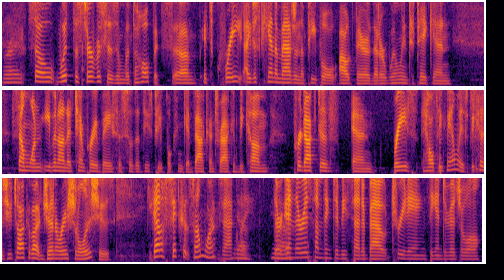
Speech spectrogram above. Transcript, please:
Right. So with the services and with the hope, it's um, it's great. I just can't imagine the people out there that are willing to take in someone even on a temporary basis so that these people can get back on track and become productive and raise healthy families because you talk about generational issues you got to fix it somewhere Exactly. Yeah. There Yeah. and there is something to be said about treating the individual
